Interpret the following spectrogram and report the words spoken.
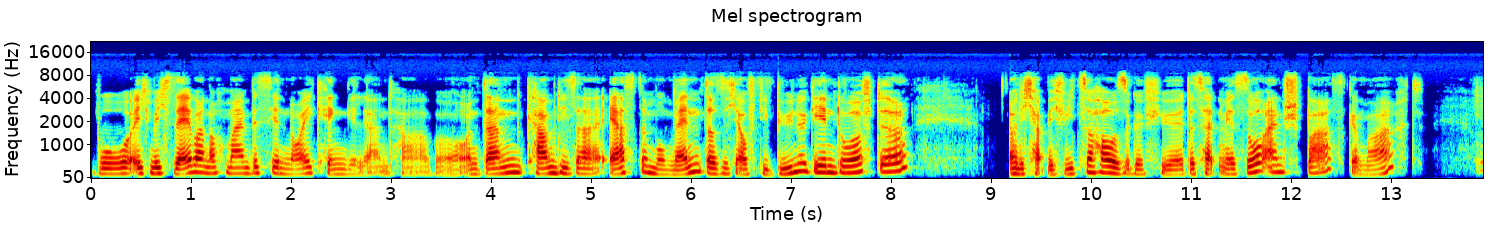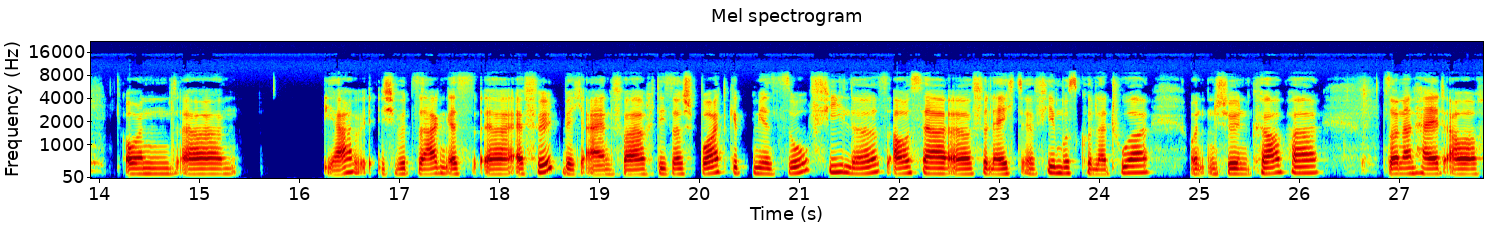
wo ich mich selber noch mal ein bisschen neu kennengelernt habe. Und dann kam dieser erste Moment, dass ich auf die Bühne gehen durfte und ich habe mich wie zu Hause gefühlt. Das hat mir so einen Spaß gemacht. Und äh, ja, ich würde sagen, es äh, erfüllt mich einfach. Dieser Sport gibt mir so vieles, außer äh, vielleicht äh, viel Muskulatur und einen schönen Körper, sondern halt auch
